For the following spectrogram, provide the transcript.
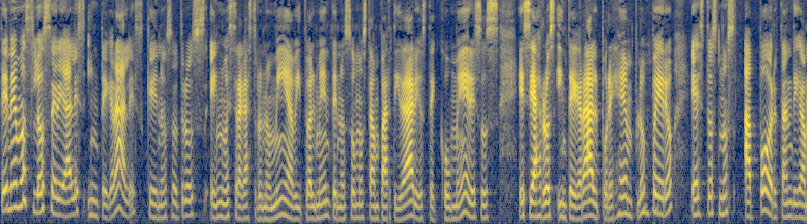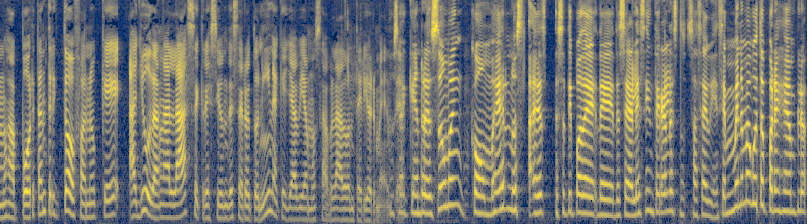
Tenemos los cereales integrales, que nosotros en nuestra gastronomía habitualmente no somos tan partidarios de comer esos, ese arroz integral, por ejemplo, pero estos nos aportan, digamos, aportan triptófano que ayudan a la secreción de serotonina que ya habíamos hablado anteriormente. O sea que en resumen, comernos ese tipo de, cereales integrales nos hace bien. Si a mí no me gusta, por ejemplo,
